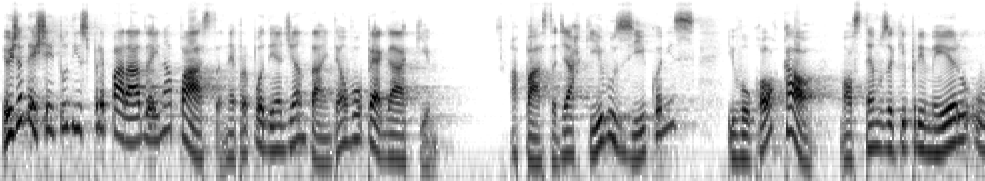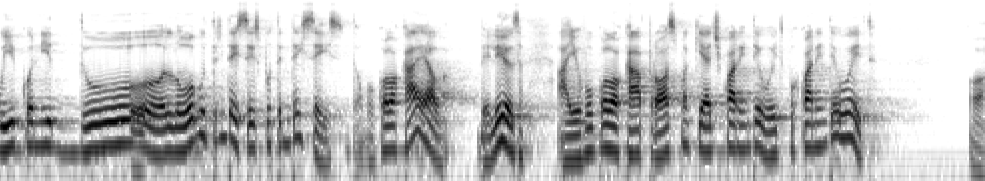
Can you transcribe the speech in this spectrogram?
Eu já deixei tudo isso preparado aí na pasta, né, para poder adiantar. Então eu vou pegar aqui a pasta de arquivos, ícones e vou colocar, ó. Nós temos aqui primeiro o ícone do logo 36 por 36. Então vou colocar ela beleza? Aí eu vou colocar a próxima que é de 48 por 48. Ó.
